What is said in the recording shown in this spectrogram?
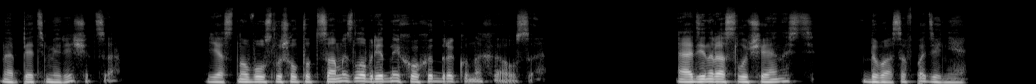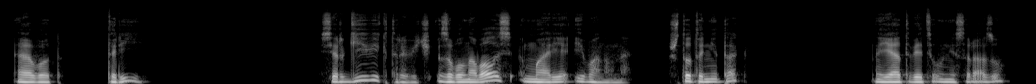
Опять мерещится? я снова услышал тот самый зловредный хохот дракона хаоса. Один раз случайность, два совпадения, а вот три... Сергей Викторович, заволновалась Марья Ивановна. Что-то не так? Я ответил не сразу.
